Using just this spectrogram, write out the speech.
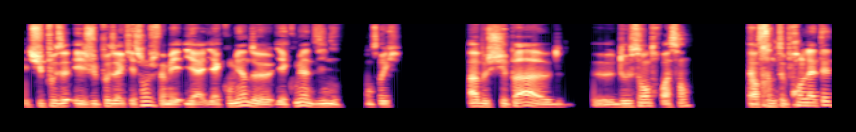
Et tu poses, et je lui pose la question, je fais, mais il y a, y a combien de, il y a combien de lignes, ton truc? Ah, bah, je sais pas, 200, 300. T'es en train de te prendre la tête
